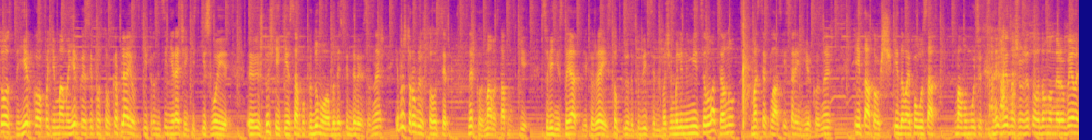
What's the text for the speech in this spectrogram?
тост, гірко, потім мама гірко, я собі просто вкрапляю в ті традиційні речі, якісь такі свої е, штучки, які я сам попридумував або десь піддивився. Знаєш, і просто роблю з того цирк. Знаєш, коли мама з татом такі солідні стоять, я кажу, ей, стоп, люди, подивіться, ваші малі не вміють цілуватися, а ну мастер-клас і старим гірко, знаєш. І тато, і давай по вусах маму мучити. Знаєш, видно, що вже того давно не робили,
